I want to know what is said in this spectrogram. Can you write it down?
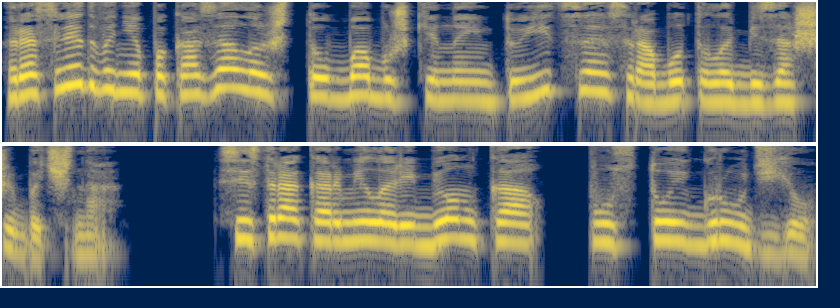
Расследование показало, что бабушкина интуиция сработала безошибочно. Сестра кормила ребенка пустой грудью.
